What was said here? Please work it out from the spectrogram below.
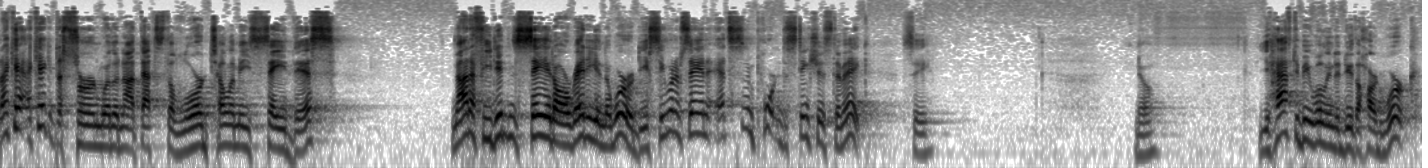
But I can't, I can't discern whether or not that's the Lord telling me, say this. Not if He didn't say it already in the Word. Do you see what I'm saying? That's important distinctions to make, see? Know, you have to be willing to do the hard work.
